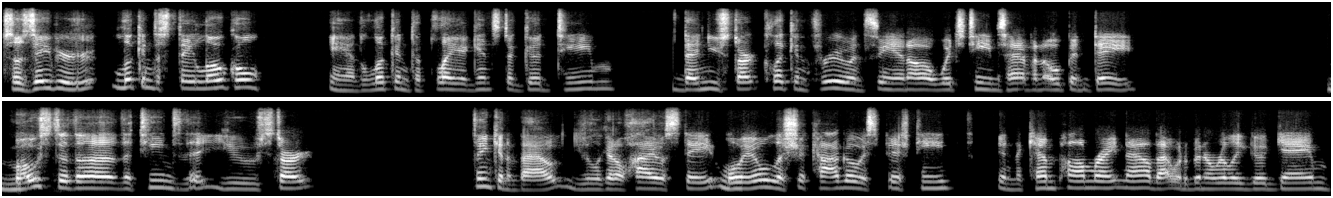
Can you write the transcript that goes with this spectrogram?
So Xavier looking to stay local and looking to play against a good team, then you start clicking through and seeing oh which teams have an open date. Most of the the teams that you start thinking about. You look at Ohio State, Loyola Chicago is 15th in the KenPom right now. That would have been a really good game.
